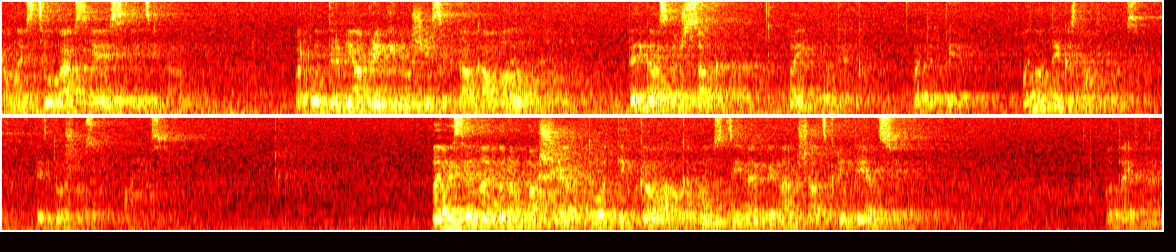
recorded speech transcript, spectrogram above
jaunais cilvēks Jēzus līdzībā. Varbūt pirmajā brīdī no šī sliktākā baila, beigās viņš saka, vai notiek, vai tad bija Lai notiek, kas notiekams, es došos mājās. Vai mēs vienmēr varam paši ar to tikt galā, kad mūsu dzīvē pienāk šāds kritiens? Noteikti nē.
